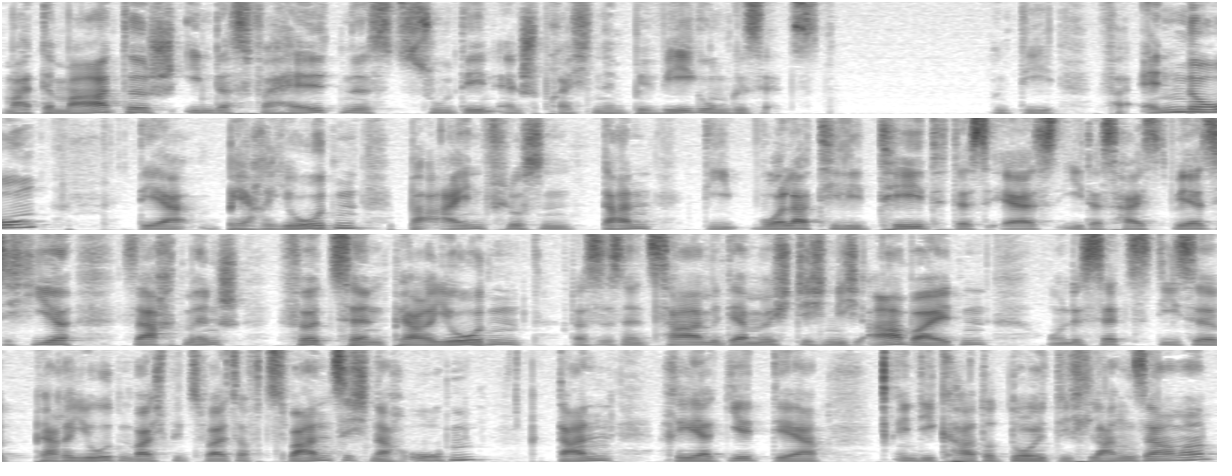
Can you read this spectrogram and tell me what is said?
mathematisch in das Verhältnis zu den entsprechenden Bewegungen gesetzt. Und die Veränderung der Perioden beeinflussen dann die Volatilität des RSI. Das heißt, wer sich hier sagt, Mensch, 14 Perioden, das ist eine Zahl, mit der möchte ich nicht arbeiten und es setzt diese Perioden beispielsweise auf 20 nach oben, dann reagiert der Indikator deutlich langsamer.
